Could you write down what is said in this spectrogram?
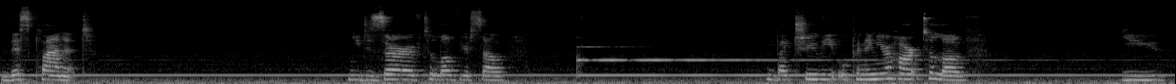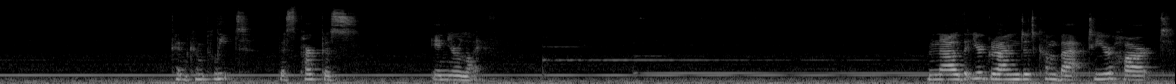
this planet. You deserve to love yourself. And by truly opening your heart to love, you can complete this purpose in your life. Now that you're grounded, come back to your heart.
